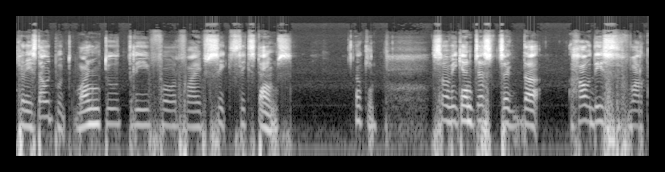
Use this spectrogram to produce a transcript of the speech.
Here is the output. 1 2 3 4 5 6 6 times. Okay. So we can just check the how this work.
